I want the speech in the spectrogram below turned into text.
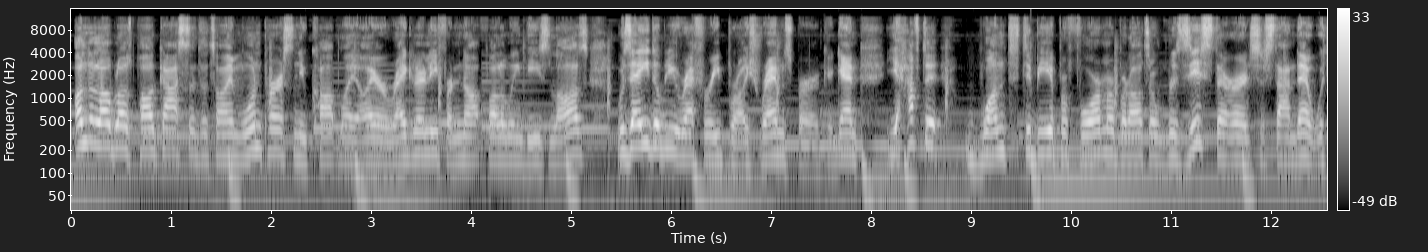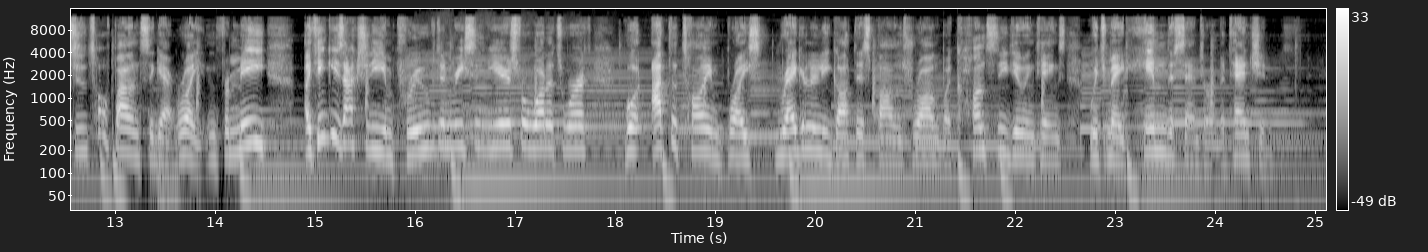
On the Low Blows podcast at the time, one person who caught my ire regularly for not following these laws was AEW referee Bryce Remsburg. Again, you have to want to be a performer, but also resist the urge to stand out, which is a tough balance to get right. And for me, I think he's actually improved in recent years for what it's worth. But at the time, Bryce regularly got this balance wrong by constantly doing things which made him the center of attention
